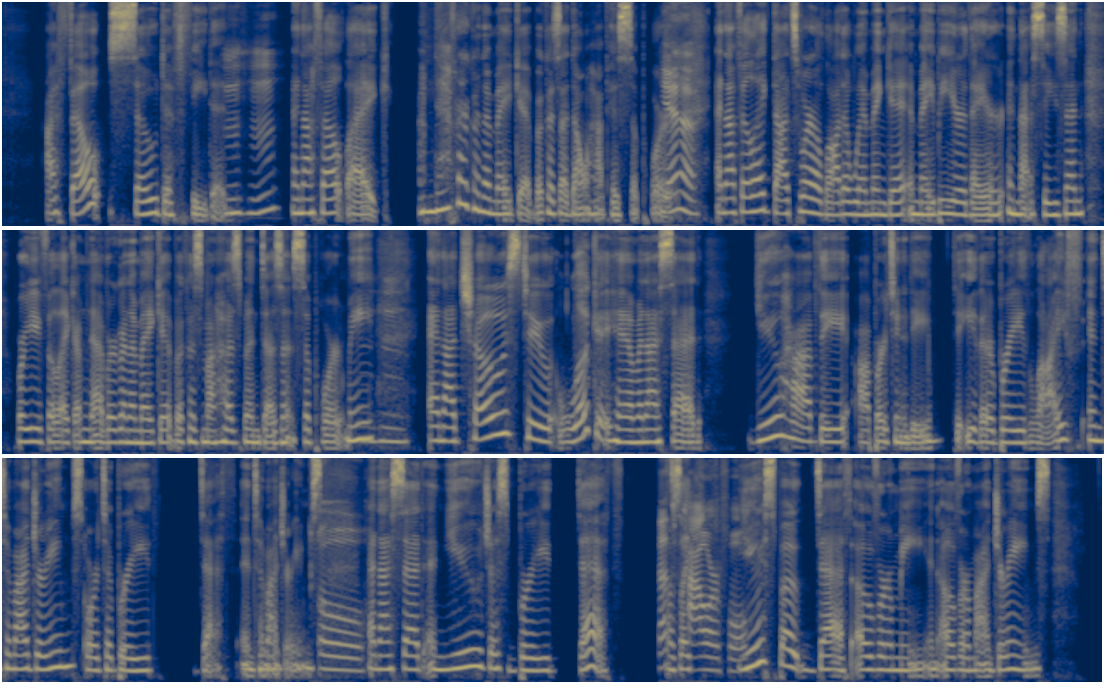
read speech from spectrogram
I felt so defeated. Mm-hmm. And I felt like I'm never going to make it because I don't have his support. Yeah. And I feel like that's where a lot of women get. And maybe you're there in that season where you feel like I'm never going to make it because my husband doesn't support me. Mm-hmm. And I chose to look at him and I said, you have the opportunity to either breathe life into my dreams or to breathe death into my dreams. Oh, And I said, and you just breathe death. That's like, powerful. You spoke death over me and over my dreams.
